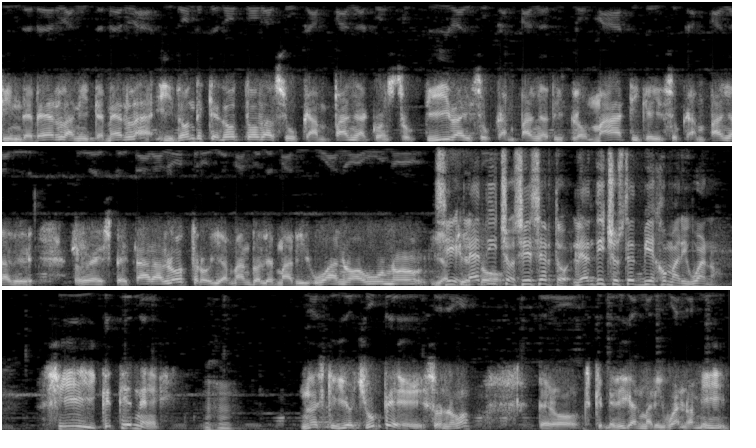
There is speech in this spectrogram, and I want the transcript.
sin deberla ni temerla, y dónde quedó toda su campaña constructiva y su campaña diplomática y su campaña de respetar al otro, llamándole marihuano a uno. Y Sí, le han dicho, sí es cierto, le han dicho usted viejo marihuano. Sí, ¿qué tiene? No es que yo chupe, eso no, pero que me digan marihuana a mí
